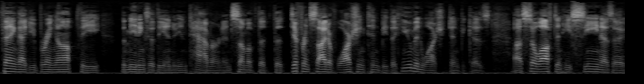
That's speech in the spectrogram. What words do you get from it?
thing that you bring up the the meetings at the Indian Tavern and some of the, the different side of Washington, be the human Washington, because uh, so often he's seen as a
